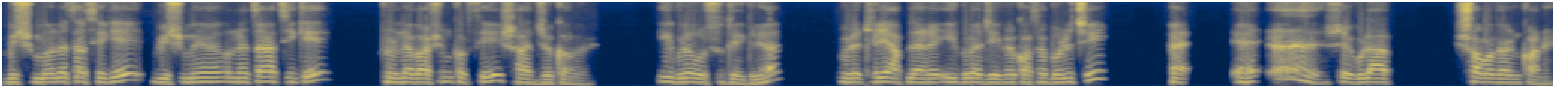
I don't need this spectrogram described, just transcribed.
বিস্ময়তা থেকে বিস্ময়তা থেকে পুনর্বাসন করতে সাহায্য করে। এগুলো ওষুধ এগুলা। খেলে আপনারা এগুলো যেগুলো কথা বলেছি আহ, সেগুলা সমাধান করে।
